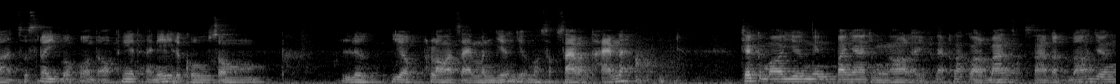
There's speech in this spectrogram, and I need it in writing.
បាទសួស្តីបងប្អូនទាំងអស់គ្នាថ្ងៃនេះលោកគ្រូសូមលើកយកប្លង់ assignment យើងយកមកសិក្សាបន្ថែមណាចឹងកុំឲ្យយើងមានបញ្ហាចម្ងល់អីខ្លះខ្លះក៏បានសិក្សាដល់ដល់យើង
